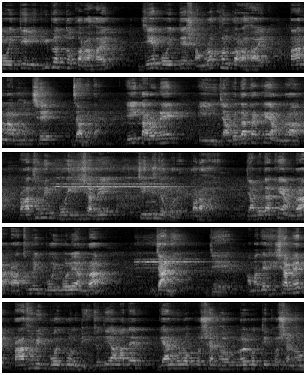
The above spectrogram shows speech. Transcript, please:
বইতে লিপিবদ্ধ করা হয়, যে বইতে সংরক্ষণ করা হয়, তার নাম হচ্ছে জাবেদা। এই কারণে এই জাবেদাটাকে আমরা প্রাথমিক বই হিসাবে চিহ্নিত করে করা হয়। জাবেদাকে আমরা প্রাথমিক বই বলে আমরা জানি যে আমাদের হিসাবের প্রাথমিক বই কোনটি? যদি আমাদের জ্ঞানমূলক কোশ্চেন হোক, নৈবত্তিক কোশ্চেন হোক,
